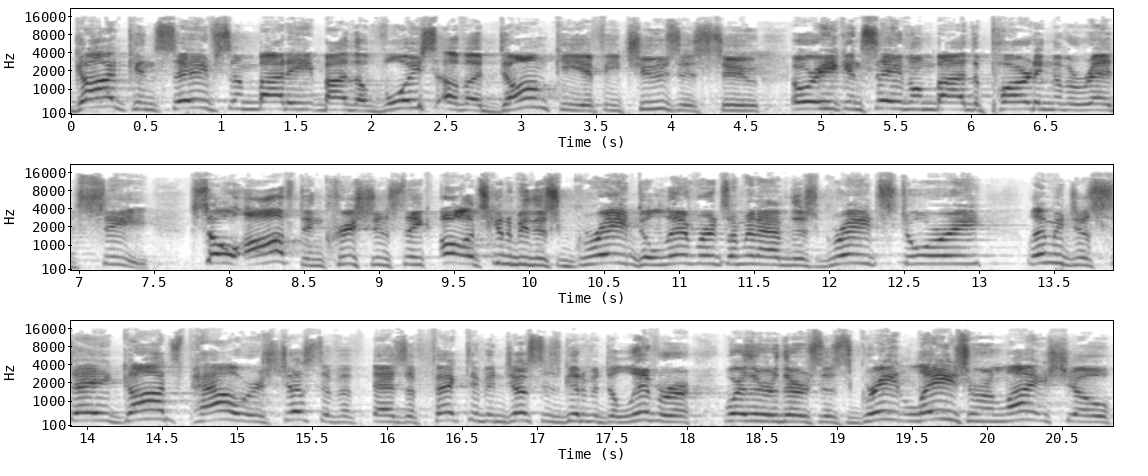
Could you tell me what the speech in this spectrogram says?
God can save somebody by the voice of a donkey if he chooses to, or he can save them by the parting of a Red Sea. So often Christians think, oh, it's going to be this great deliverance. I'm going to have this great story. Let me just say, God's power is just as effective and just as good of a deliverer, whether there's this great laser and light show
